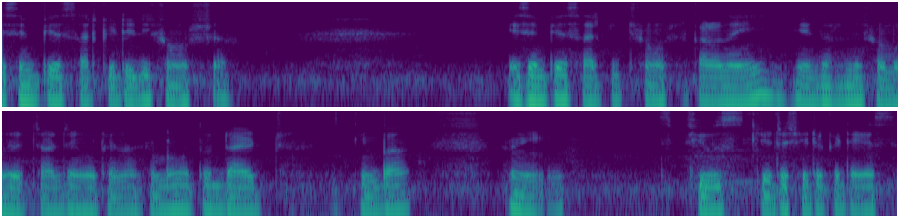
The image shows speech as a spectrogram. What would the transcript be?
এস এমপিএস সার্কিটেরই সমস্যা। এস এমপিএস সার্কিট সমস্যার কারণেই এই ধরনের সমস্যার চার্জিং ওঠে না। সম্ভবত ডায়েট কিংবা ফিউজ যেটা, সেটা কেটে গেছে।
